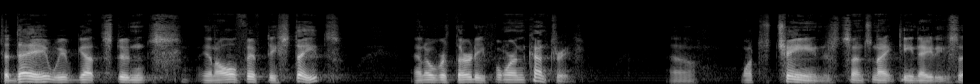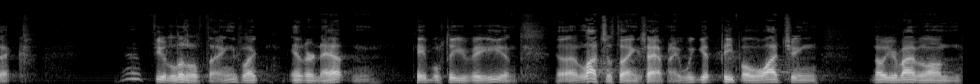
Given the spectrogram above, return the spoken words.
today, we've got students in all 50 states and over 30 foreign countries. Uh, what's changed since 1986? A few little things like internet and cable TV and uh, lots of things happening. We get people watching Know Your Bible on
